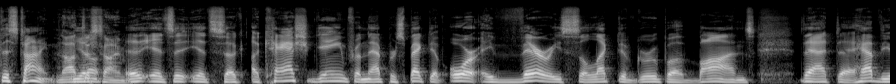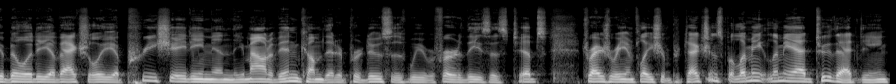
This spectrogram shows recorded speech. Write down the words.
this time. Not You this time. It's a, it's a, a cash game from that perspective, or a very selective group of bonds that uh, have the ability of actually appreciating in the amount of income that it produces. We refer to these as TIPS, Treasury Inflation Protections. But let me let me add to that, Dean,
